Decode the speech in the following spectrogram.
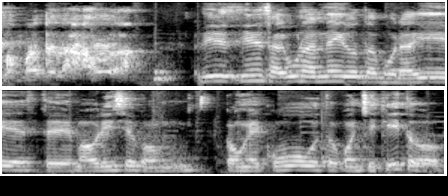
los más de la joda. ¿Tienes alguna anécdota por ahí, este Mauricio, con, con Ecuto, con Chiquito?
